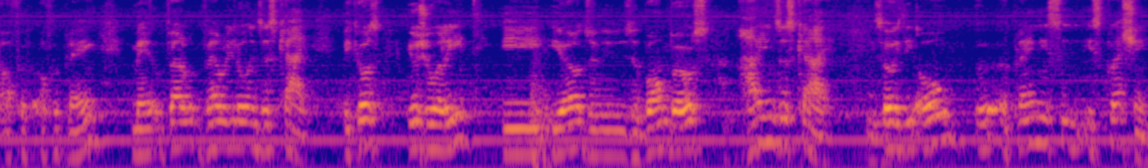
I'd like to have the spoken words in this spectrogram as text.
of, a, of a plane very, very low in the sky. Because usually he, he heard the, the bombers high in the sky. So the whole uh, plane is, is crashing.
